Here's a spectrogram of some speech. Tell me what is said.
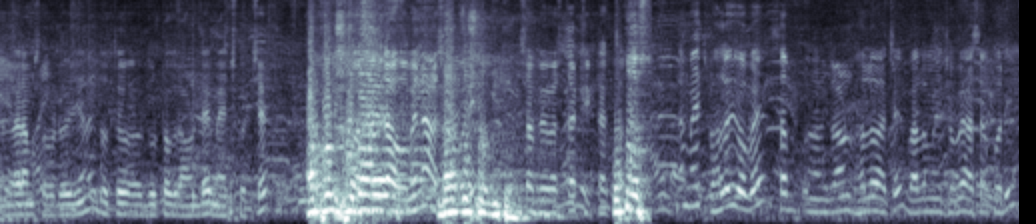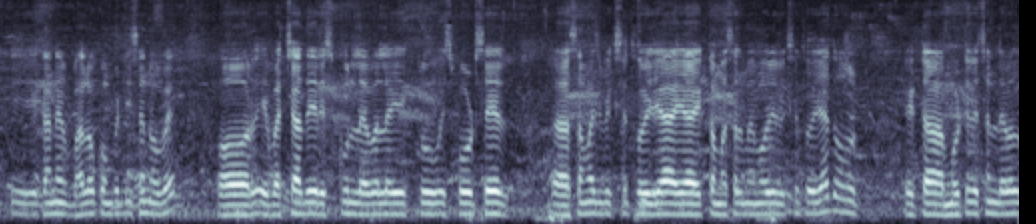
গঙ্গারাম সব ডিভিশনে দুটো দুটো গ্রাউন্ডে ম্যাচ হচ্ছে। অসুবিধা হবে না সব ব্যবস্থা ঠিকঠাক ম্যাচ ভালোই হবে। সব গ্রাউন্ড ভালো আছে, ভালো ম্যাচ হবে আশা করি। এখানে ভালো কম্পিটিশন হবে। আর এই বাচ্চাদের স্কুল লেভেলে একটু স্পোর্টসের সমাজ বিকশিত হয়ে যায় বা একটা মাসল মেমোরি বিকশিত হয়ে যায়, তো একটা মোটিভেশন লেভেল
